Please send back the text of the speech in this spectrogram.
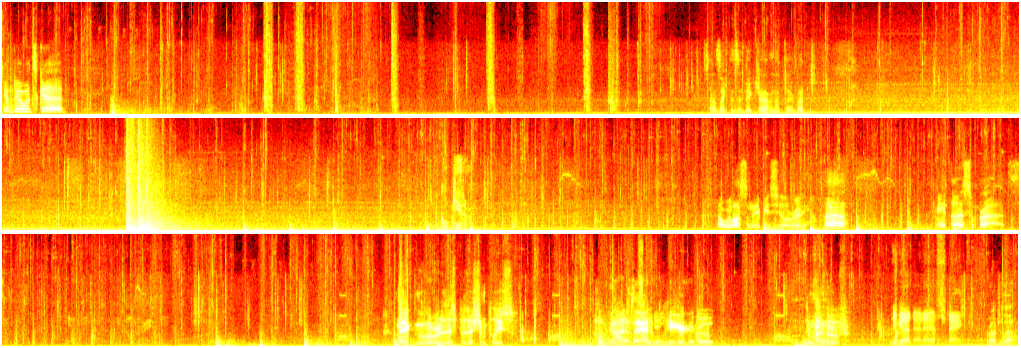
can do what's good. Sounds like there's a Vic driving up there, bud. Go get him. Oh, we lost an APC already. Ah, ain't that a surprise? Medic, move over to this position, please. Oh god, there's an animal here. To my move. They got that ass stank. Roger that.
